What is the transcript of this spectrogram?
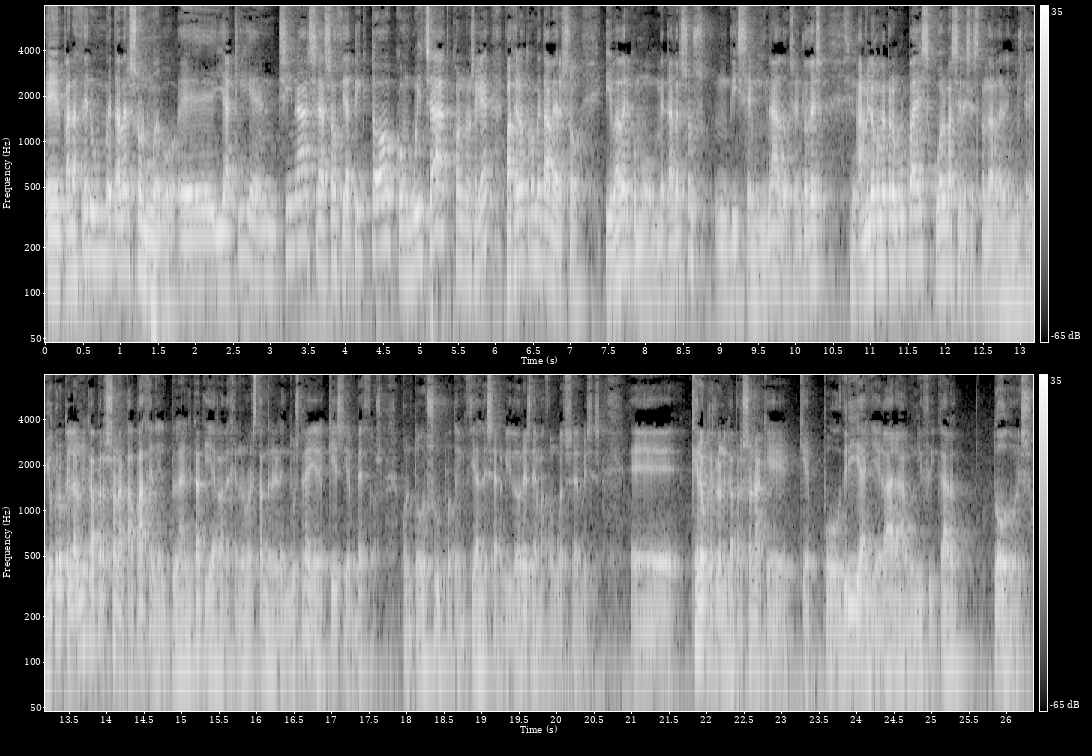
eh, para hacer un metaverso nuevo. Eh, y aquí en China se asocia TikTok con WeChat, con no sé qué, para hacer otro metaverso. Y va a haber como metaversos diseminados. Entonces, Sí. a mí lo que me preocupa es cuál va a ser ese estándar de la industria. Yo creo que la única persona capaz en el planeta Tierra de generar un estándar en la industria y aquí es Jeff Bezos, con todo su potencial de servidores de Amazon Web Services. Eh, creo que es la única persona que, que podría llegar a unificar todo eso.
